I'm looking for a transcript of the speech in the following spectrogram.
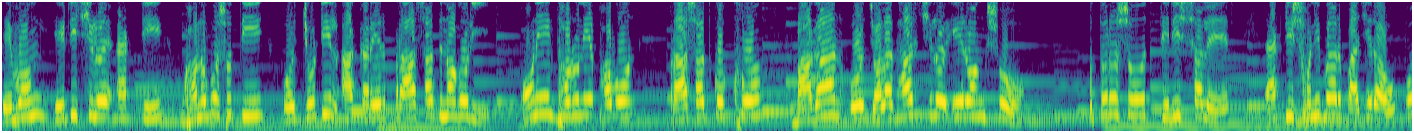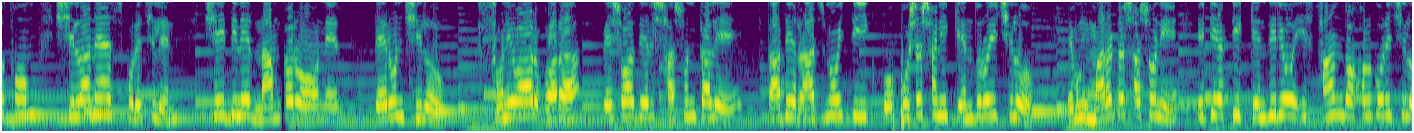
এবং এটি ছিল একটি ঘনবসতি ও জটিল আকারের প্রাসাদ নগরী। অনেক ধরনের ভবন প্রাসাদ কক্ষ, বাগান ও জলাধার ছিল এর অংশ। সতেরোশো তিরিশ সালের একটি শনিবার বাজিরাও প্রথম শিলান্যাস করেছিলেন। সেই দিনের নামকরণের প্রেরণ ছিল। শনিবার ওরা পেশোয়াদের শাসনকালে তাদের রাজনৈতিক ও প্রশাসনিক কেন্দ্রই ছিল এবং মারাঠা শাসনে এটি একটি কেন্দ্রীয় স্থান দখল করেছিল।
